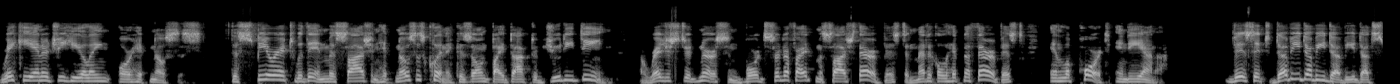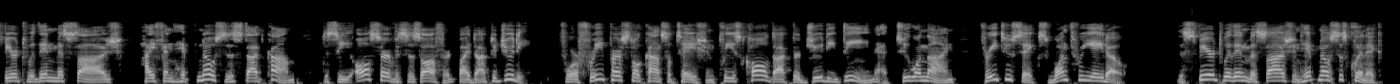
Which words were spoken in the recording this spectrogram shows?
Reiki energy healing, or hypnosis. The Spirit Within Massage and Hypnosis Clinic is owned by Dr. Judy Dean, a registered nurse and board certified massage therapist and medical hypnotherapist in LaPorte, Indiana. Visit www.spiritwithinmassage-hypnosis.com to see all services offered by Dr. Judy. For a free personal consultation, please call Dr. Judy Dean at 219 326 1380. The Spirit Within Massage and Hypnosis Clinic,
